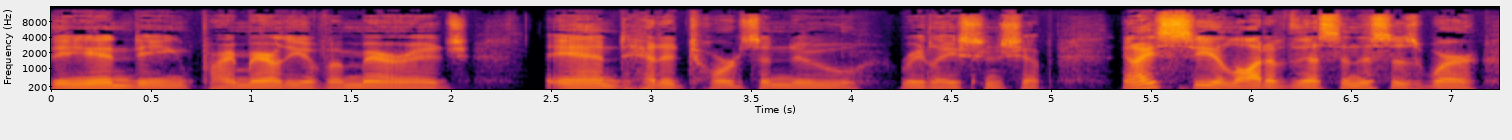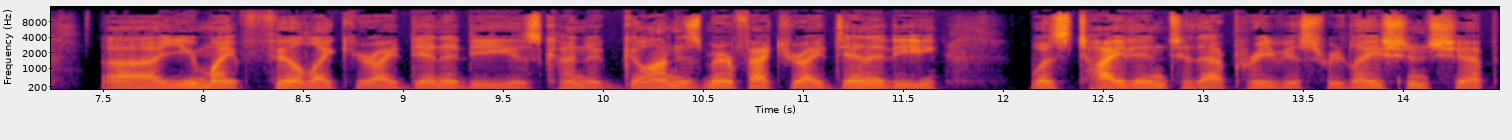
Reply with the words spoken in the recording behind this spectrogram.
the ending primarily of a marriage and headed towards a new relationship. And I see a lot of this, and this is where uh, you might feel like your identity is kind of gone. As a matter of fact, your identity was tied into that previous relationship.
